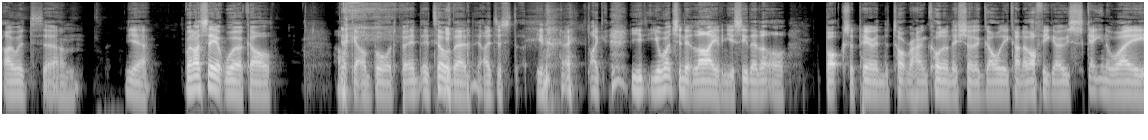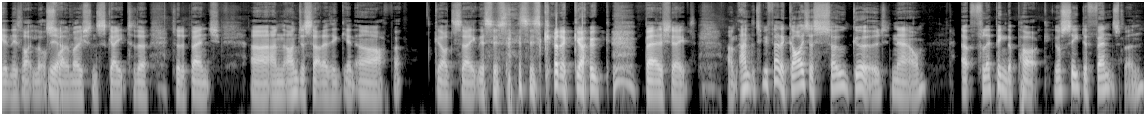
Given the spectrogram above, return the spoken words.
I would. Um, yeah, when I say at work, I'll I'll get on board. But until yeah. then, I just you know like you, are watching it live and you see the little box appear in the top right hand corner. And they show the goalie kind of off he goes skating away, and there's like little slow motion skate to the to the bench. Uh, and I'm just sat there thinking, oh, for God's sake, this is this is gonna go bear shaped. Um, and to be fair, the guys are so good now at flipping the puck. You'll see defensemen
